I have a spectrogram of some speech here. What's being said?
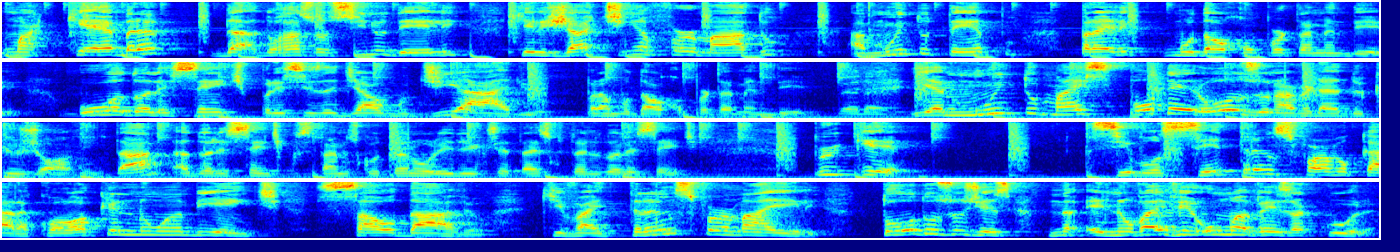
uma quebra da, do raciocínio dele que ele já tinha formado há muito tempo para ele mudar o comportamento dele. O adolescente precisa de algo diário para mudar o comportamento dele. Verdade. E é muito mais poderoso, na verdade, do que o jovem, tá? Adolescente que você tá me escutando, ou líder que você tá escutando adolescente. Porque se você transforma o cara, coloca ele num ambiente saudável que vai transformar ele todos os dias, ele não vai ver uma vez a cura,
